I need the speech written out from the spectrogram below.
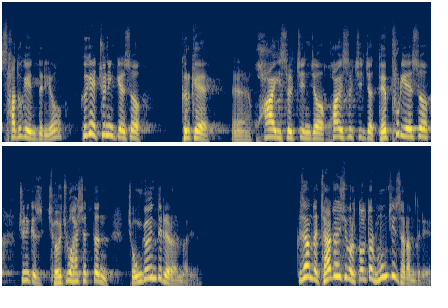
사두개인들이요. 그게 주님께서 그렇게 예, 화 있을진저 화 있을진저 되풀이해서 주님께서 저주하셨던 종교인들이란 말이에요. 그 사람들 자존심으로 똘똘 뭉친 사람들이에요.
